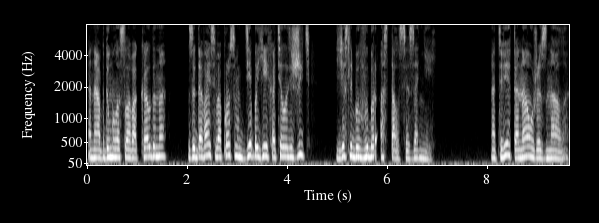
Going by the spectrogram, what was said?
Она обдумала слова Келдена, задаваясь вопросом, где бы ей хотелось жить, если бы выбор остался за ней. Ответ она уже знала,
